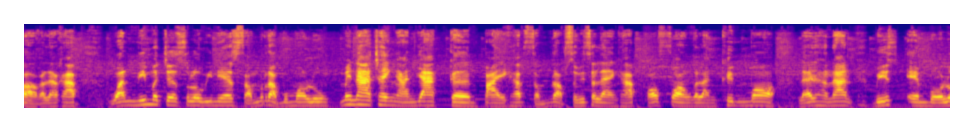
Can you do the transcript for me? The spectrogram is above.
ต่อกันแล้วครับ วันนี้มาเจอสโลวีเนียสำหรับมุมมองลุง ไม่น่าใช่งานยากเกินไปครับสำหรับสวิตเซอร์แลนด์ครับ เพราะฟอร์มกำลังขึ้นหม้อ และทางด้านบิสเอมโบโล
